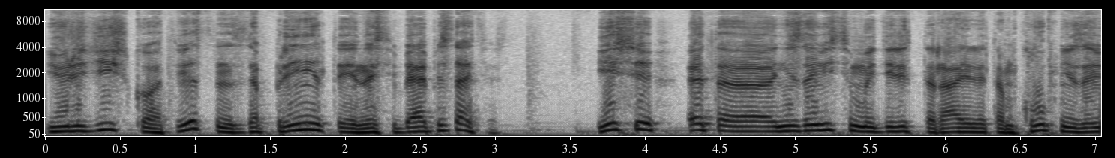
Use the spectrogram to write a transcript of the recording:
юридическую ответственность за принятые на себя обязательства. Если это независимые директора или там клуб независимых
